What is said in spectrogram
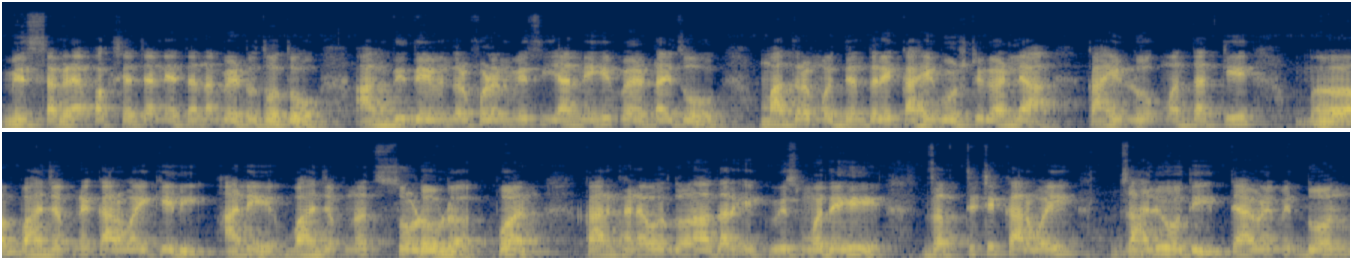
मी सगळ्या पक्षाच्या नेत्यांना भेटत होतो. अगदी देवेंद्र फडणवीस यांनीही भेटायचो. मात्र मध्यंतरी काही गोष्टी घडल्या. काही लोक म्हणतात की भाजपने कारवाई केली आणि भाजपनंच सोडवलं. पण कारखान्यावर दोन हजार एकवीसमध्येही जप्तीची कारवाई झाली होती. त्यावेळी मी दोन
